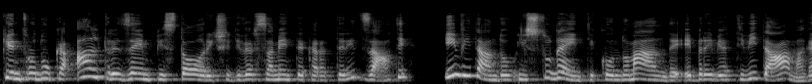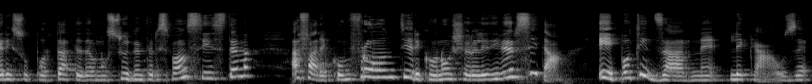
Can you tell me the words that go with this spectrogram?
che introduca altri esempi storici diversamente caratterizzati, invitando gli studenti con domande e brevi attività, magari supportate da uno Student Response System, a fare confronti, riconoscere le diversità e ipotizzarne le cause.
